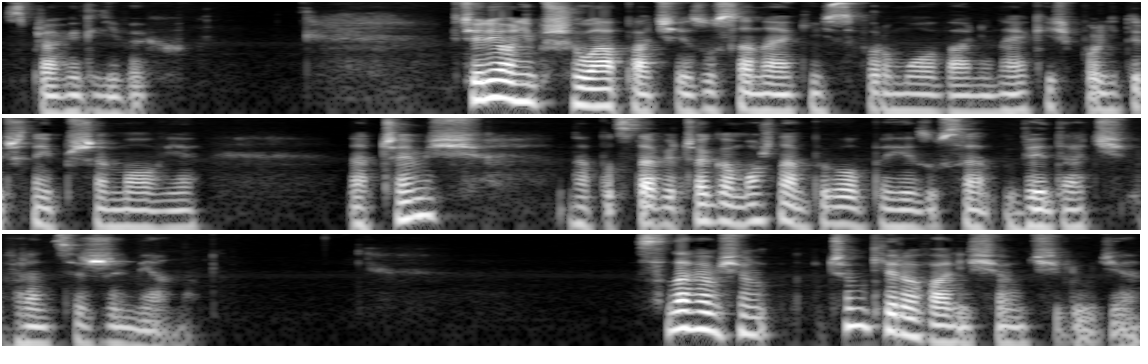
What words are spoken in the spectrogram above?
sprawiedliwych. Chcieli oni przyłapać Jezusa na jakimś sformułowaniu, na jakiejś politycznej przemowie, na czymś, na podstawie czego można byłoby Jezusa wydać w ręce Rzymian. Zastanawiam się, czym kierowali się ci ludzie.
